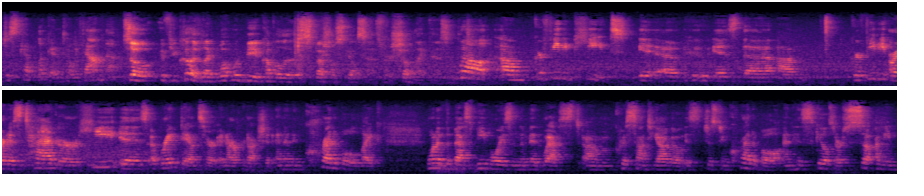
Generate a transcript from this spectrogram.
just kept looking until we found them. So if you could, like what would be a couple of special skill sets for a show like this? Well, um, Graffiti Pete, uh, who is the um, graffiti artist tagger, he is a breakdancer in our production and an incredible like one of the best b-boys in the Midwest, um, Chris Santiago, is just incredible, and his skills are so, I mean,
